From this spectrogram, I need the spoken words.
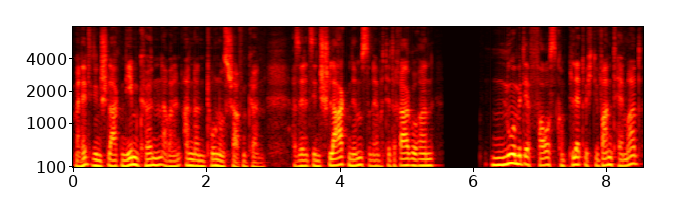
man hätte den Schlag nehmen können, aber einen anderen Tonus schaffen können. Also wenn du jetzt den Schlag nimmst und einfach der Dragoran nur mit der Faust komplett durch die Wand hämmert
